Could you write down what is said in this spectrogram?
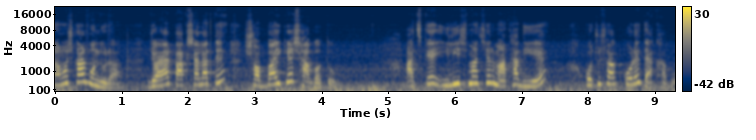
নমস্কার বন্ধুরা, জয়ার পাকশালাতে সবাইকে স্বাগত। আজকে ইলিশ মাছের মাথা দিয়ে কচু শাক করে দেখাবো।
